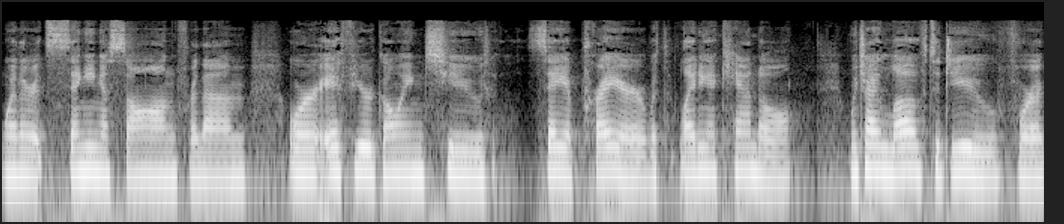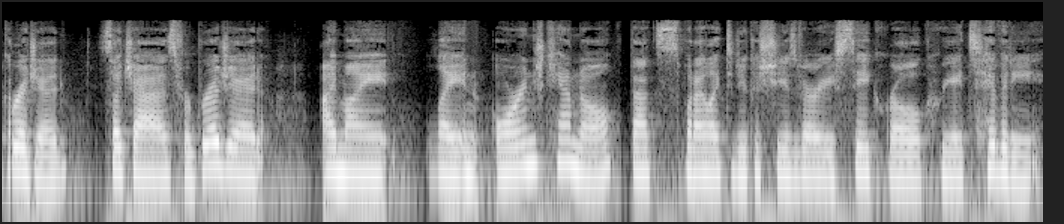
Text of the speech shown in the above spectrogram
whether it's singing a song for them or if you're going to say a prayer with lighting a candle, which I love to do for a Brigid, such as for Bridget, I might light an orange candle. That's what I like to do because she is very sacral, creativity,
